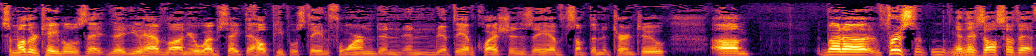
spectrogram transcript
some other tables that, that you have on your website to help people stay informed, and, and if they have questions, they have something to turn to. Um, but uh, first, And there's also that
